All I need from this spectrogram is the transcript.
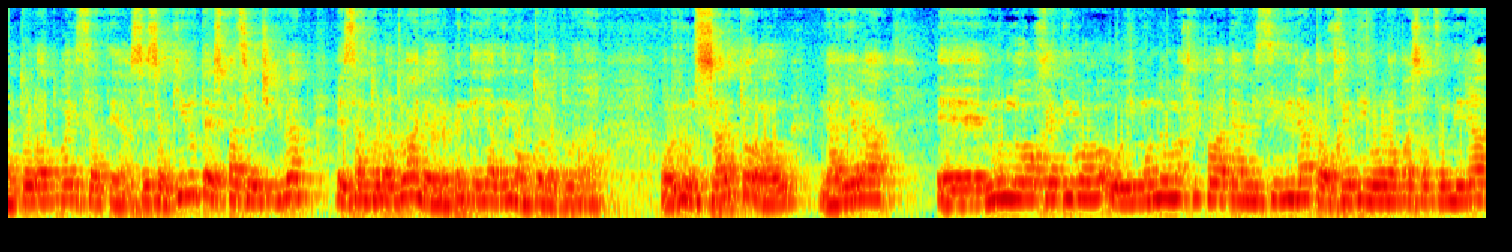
antolatua izatea. Ze zeuki dute espazio txiki bat ez antolatua, baina de repente ja dena antolatua da. Orduan, salto hau, gainera e, mundu objetibo, ui, mundu magiko batean bizi dira eta objetibora pasatzen dira,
